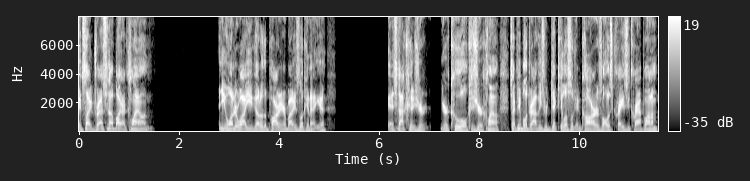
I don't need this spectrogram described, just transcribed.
It's like dressing up like a clown. And you wonder why you go to the party, everybody's looking at you. And it's not because you're you're cool, because you're a clown. It's like people drive these ridiculous looking cars, all this crazy crap on them.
